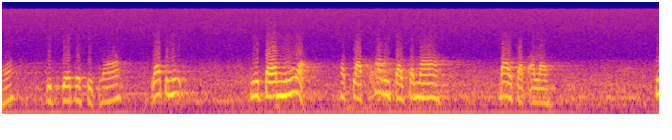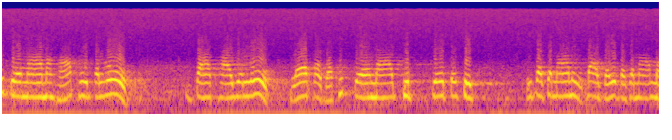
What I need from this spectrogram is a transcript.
นะจิตเจตสิกนะ แล้วทีนี้มีตอนนี้ถ้าปรับเข้าวิปัสสนาได้กับอะไรพิจารณามหาภูตรูปจาชายรูปแล้วก็ว่าพิจารณาจิตเจตสิกวิปัสสนานี่ได้จากวิปัสสนาไหน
